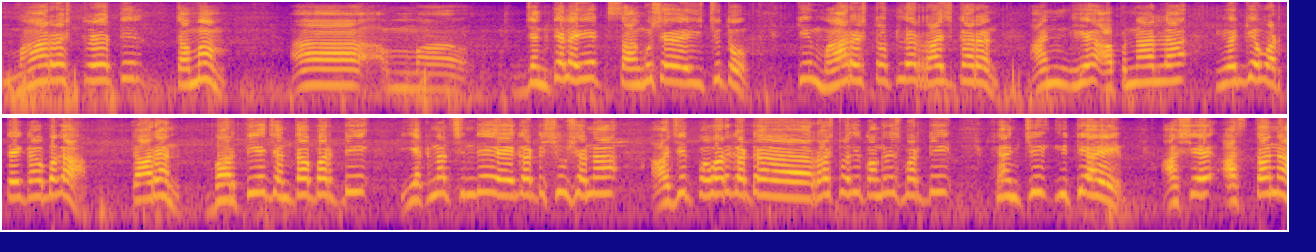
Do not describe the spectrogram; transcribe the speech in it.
महाराष्ट्रातील तमाम म- जनतेला एक सांगू श इच्छितो की महाराष्ट्रातलं राजकारण आणि हे आपणाला योग्य वाटतंय का बघा. कारण भारतीय जनता पार्टी एकनाथ शिंदे गट शिवसेना अजित पवार गट राष्ट्रवादी काँग्रेस पार्टी ह्यांची युती आहे. असे असताना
